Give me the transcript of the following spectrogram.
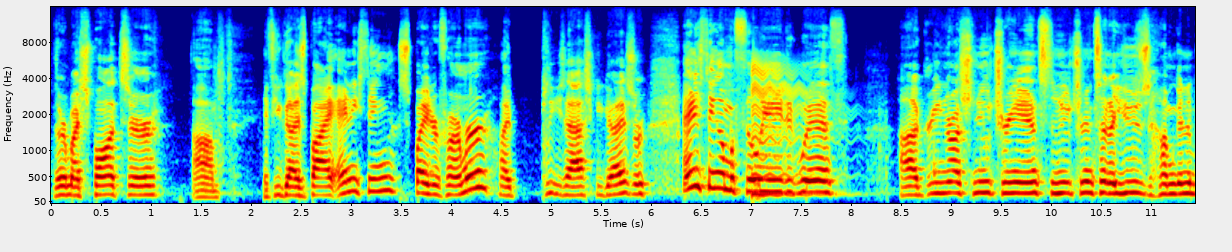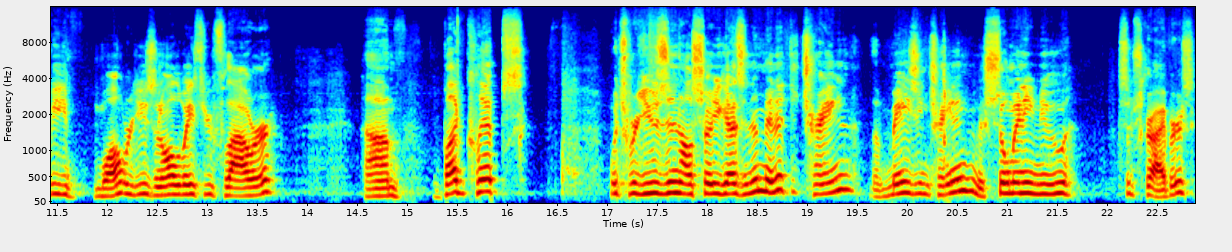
They're my sponsor. Um, if you guys buy anything Spider Farmer, I please ask you guys, or anything I'm affiliated with, uh, Green Rush Nutrients, the nutrients that I use, I'm going to be, well, we're using all the way through flower. Um, bud clips, which we're using, I'll show you guys in a minute to train. Amazing training. There's so many new subscribers.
